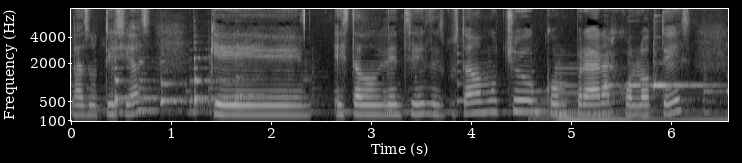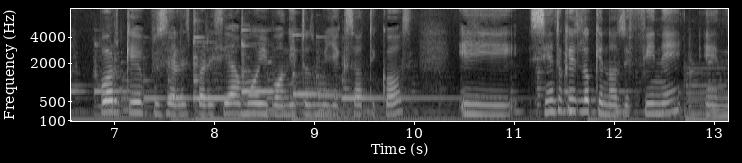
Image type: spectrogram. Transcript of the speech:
las noticias que estadounidenses les gustaba mucho comprar ajolotes porque pues se les parecía muy bonitos, muy exóticos y siento que es lo que nos define en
